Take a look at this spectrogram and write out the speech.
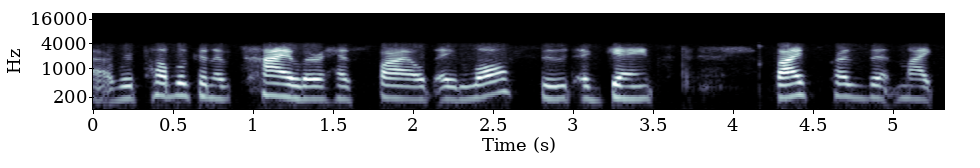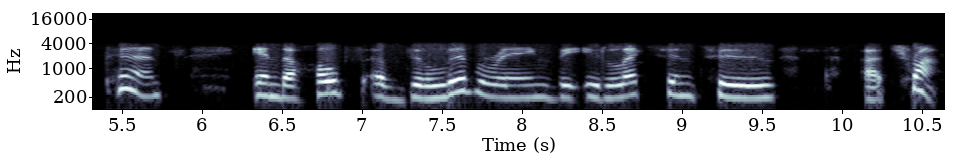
uh, Republican of Tyler, has filed a lawsuit against Vice President Mike Pence in the hopes of delivering the election to uh, Trump.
